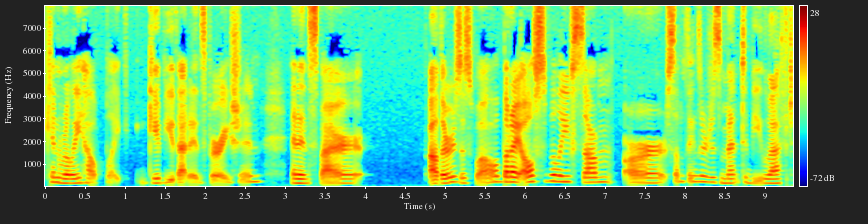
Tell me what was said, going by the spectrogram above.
can really help like give you that inspiration and inspire others as well. But I also believe some are some things are just meant to be left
